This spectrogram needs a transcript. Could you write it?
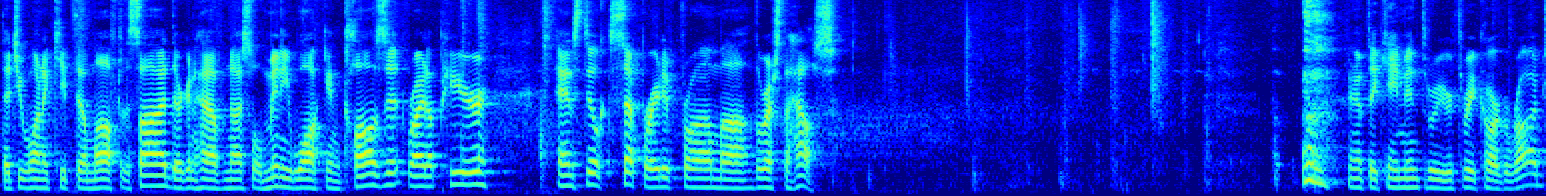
that you want to keep them off to the side. They're going to have a nice little mini walk-in closet right up here and still separated from uh, the rest of the house. and if they came in through your three-car garage,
